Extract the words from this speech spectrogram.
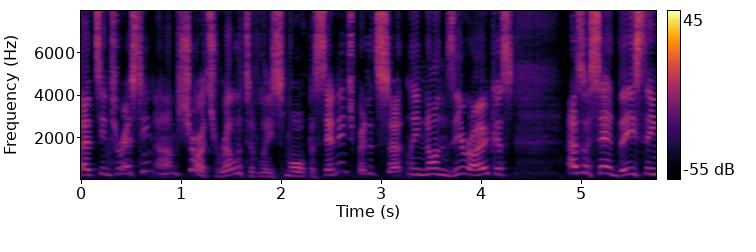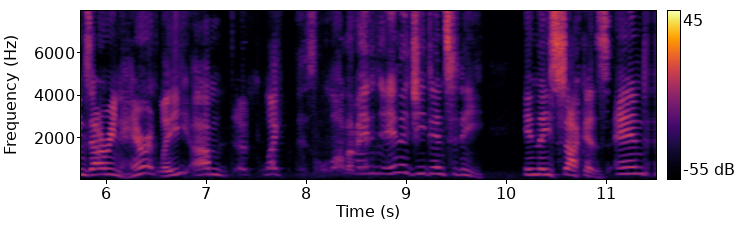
that's interesting. I'm sure it's relatively small percentage, but it's certainly non zero because. As I said, these things are inherently um, like there's a lot of energy density in these suckers, and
